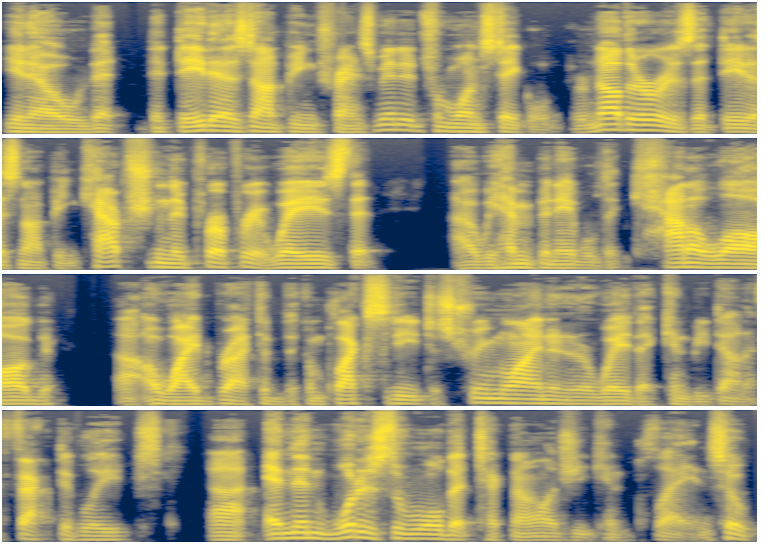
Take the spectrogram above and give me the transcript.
you know that the data is not being transmitted from one stakeholder to another? Is that data is not being captured in the appropriate ways? That uh, we haven't been able to catalog a wide breadth of the complexity to streamline it in a way that can be done effectively. Uh, and then what is the role that technology can play? And so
